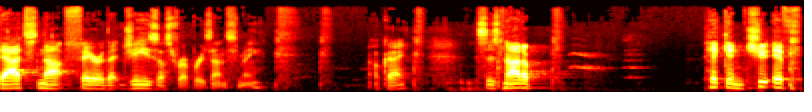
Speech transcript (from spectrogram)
that's not fair that Jesus represents me. Okay? This is not a pick and choose. If,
